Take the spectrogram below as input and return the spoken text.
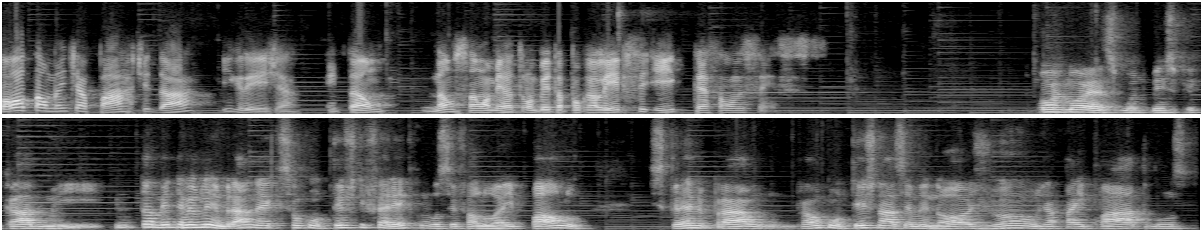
totalmente à parte da igreja. Então, não são a mesma trombeta Apocalipse e Tessalonicenses. Bom, irmão Edson, muito bem explicado. E também devemos lembrar né, que são contextos diferentes, como você falou aí. Paulo escreve para um, um contexto na Ásia Menor, João já está em Patmos,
